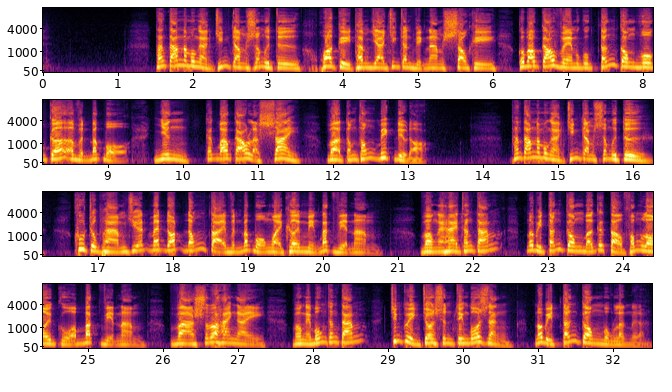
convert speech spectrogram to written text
Tháng 8 năm 1964, Hoa Kỳ tham gia chiến tranh Việt Nam sau khi có báo cáo về một cuộc tấn công vô cớ ở Vịnh Bắc Bộ. Nhưng các báo cáo là sai và Tổng thống biết điều đó. Tháng 8 năm 1964, khu trục hạm USS Medot đóng tại Vịnh Bắc Bộ ngoài khơi miền Bắc Việt Nam. Vào ngày 2 tháng 8, nó bị tấn công bởi các tàu phóng lôi của Bắc Việt Nam và sau đó hai ngày, vào ngày 4 tháng 8, chính quyền Johnson tuyên bố rằng nó bị tấn công một lần nữa.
